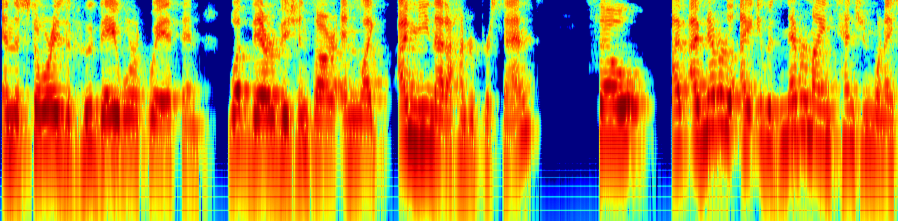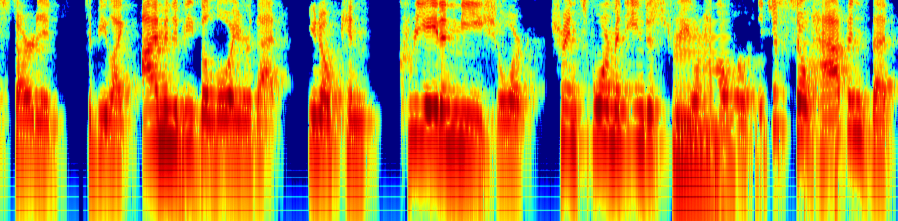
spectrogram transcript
and the stories of who they work with and what their visions are and like I mean that 100%. So I've, I've never I, it was never my intention when I started to be like I'm going to be the lawyer that you know can create a niche or transform an industry mm. or how it mm. works. It just so happens that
